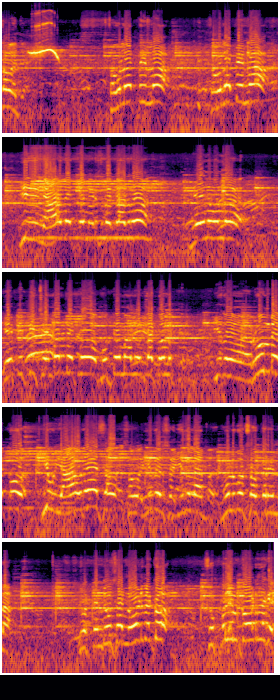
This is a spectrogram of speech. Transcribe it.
ಸವಲತ್ತು ಇಲ್ಲ, ಸೌಲಭ್ಯ ಇಲ್ಲ ಈ ನ್ಯಾಯಾಲಯಕ್ಕೆ ನಡೆಸಬೇಕಾದ್ರೆ ಏನು ಒಂದು ಎ ಪಿ ಪಿ ಚೇಂಬರ್ ಬೇಕು, ಮುದ್ದೆ ಮಾಲೆ ಇದು ರೂಮ್ ಬೇಕು. ಇವು ಯಾವುದೇ ಇದಿಲ್ಲ ಮೂಲಭೂತ ಸೌಕರ್ಯ ಇಲ್ಲ. ಇವತ್ತಿನ ದಿವಸ ನೋಡಬೇಕು. ಸುಪ್ರೀಂ ಕೋರ್ಟ್ಗೆ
